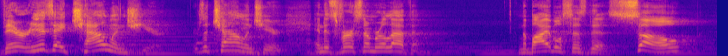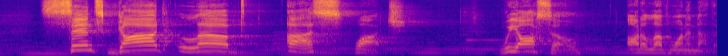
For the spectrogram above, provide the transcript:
there is a challenge here. There's a challenge here. And it's verse number 11. The Bible says this So, since God loved us, watch, we also ought to love one another.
